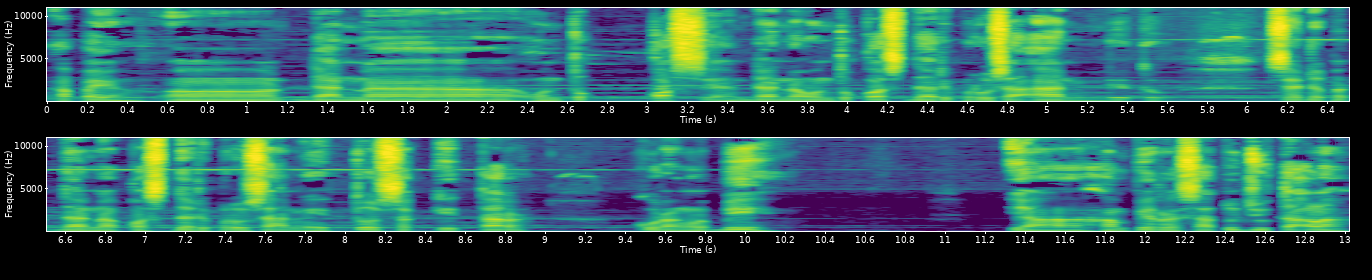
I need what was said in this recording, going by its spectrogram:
apa ya e, dana untuk kos ya dana untuk kos dari perusahaan gitu. Saya dapat dana kos dari perusahaan itu sekitar kurang lebih ya hampir satu juta lah.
